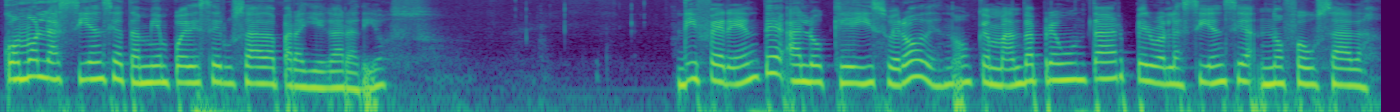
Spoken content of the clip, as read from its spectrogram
Cómo la ciencia también puede ser usada para llegar a Dios diferente a lo que hizo Herodes, ¿no? Que manda a preguntar, pero la ciencia no fue usada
